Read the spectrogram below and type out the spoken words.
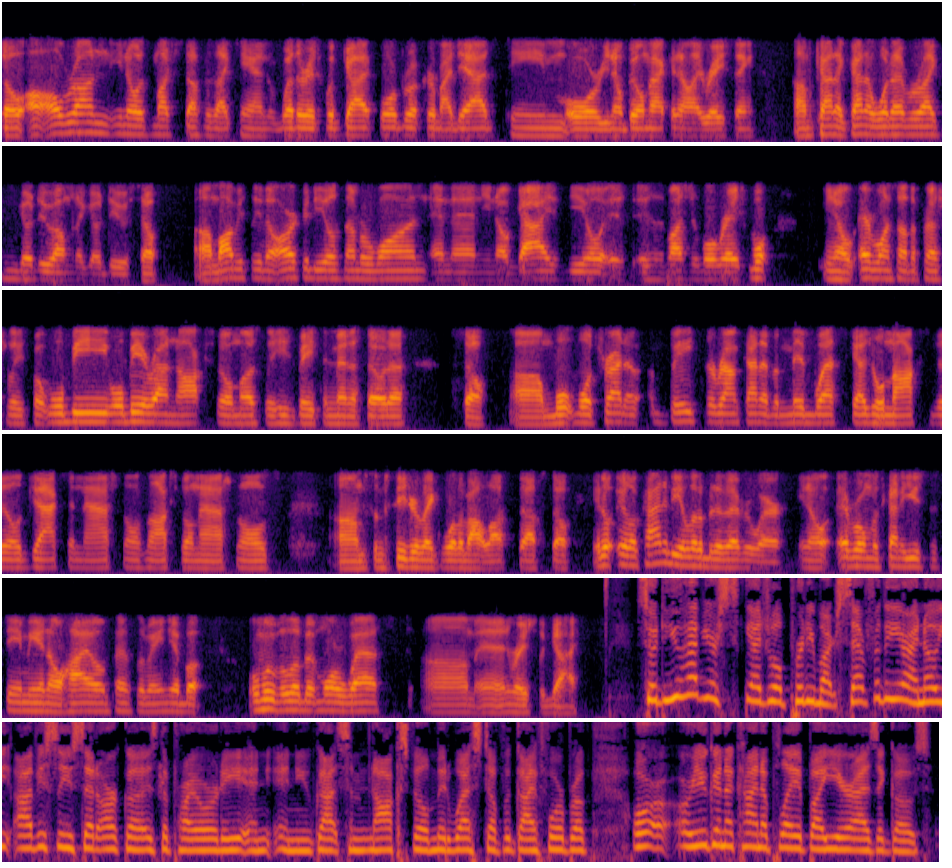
So I'll, run, you know, as much stuff as I can, whether it's with Guy Forbrook or my dad's team or you know Bill McAnally Racing. Um, kind of, kind of whatever I can go do, I'm going to go do. So um, obviously the ARCA deal is number one, and then you know Guy's deal is, is as much as we'll race. Well, you know, everyone saw the press release, but we'll be we'll be around Knoxville mostly. He's based in Minnesota. So um, we'll, we'll try to base around kind of a Midwest schedule: Knoxville, Jackson Nationals, Knoxville Nationals, um, some Cedar Lake World of Outlaw stuff. So it'll it'll kind of be a little bit of everywhere. You know, everyone was kind of used to seeing me in Ohio and Pennsylvania, but we'll move a little bit more west um, and race the Guy. So, do you have your schedule pretty much set for the year? I know, obviously, you said ARCA is the priority, and, and you got some Knoxville, Midwest stuff with Guy Forbrook. Or, or are you going to kind of play it by year as it goes?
